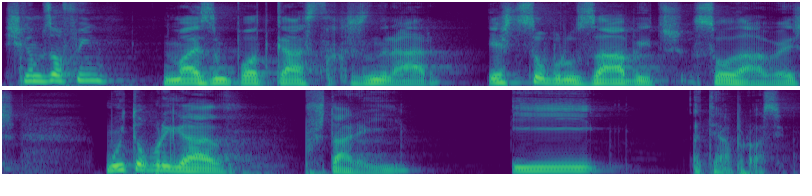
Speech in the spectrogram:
Chegamos ao fim de mais um podcast de Regenerar, este sobre os hábitos saudáveis. Muito obrigado por estar aí e até à próxima.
